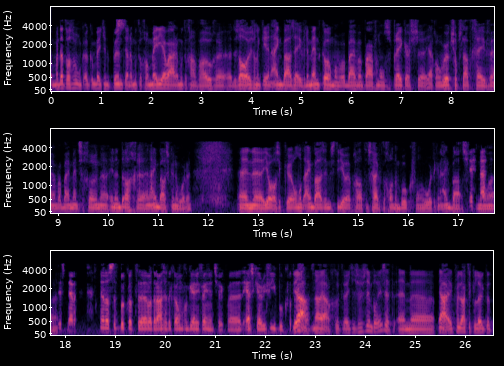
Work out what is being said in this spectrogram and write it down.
maar dat was ook, een beetje een punt. Ja, dan moeten we gewoon mediawaarde moeten gaan verhogen. Uh, er zal heus wel een keer een eindbasis evenement komen... waarbij we een paar van onze sprekers ja, gewoon workshops laten geven... en waarbij mensen gewoon in een dag een eindbaas kunnen worden. En uh, joh, als ik uh, 100 eindbazen in de studio heb gehad, dan schrijf ik toch gewoon een boek van hoe word ik een eindbaas. Ja, en dan, uh, het is net, net als het boek wat, wat eraan zit te komen van Gary Vaynerchuk, het Ask Gary V boek. Wat ja, nou ja, goed, weet je, zo simpel is het. En ja, ja, ik vind het hartstikke leuk dat,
